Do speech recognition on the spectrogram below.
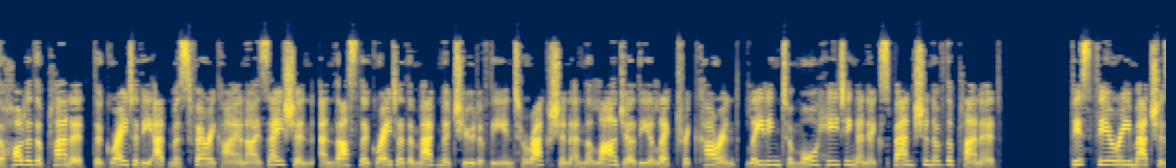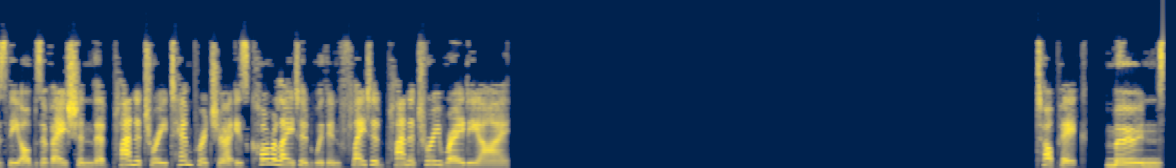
The hotter the planet, the greater the atmospheric ionization, and thus the greater the magnitude of the interaction and the larger the electric current, leading to more heating and expansion of the planet. This theory matches the observation that planetary temperature is correlated with inflated planetary radii. Topic: Moons.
